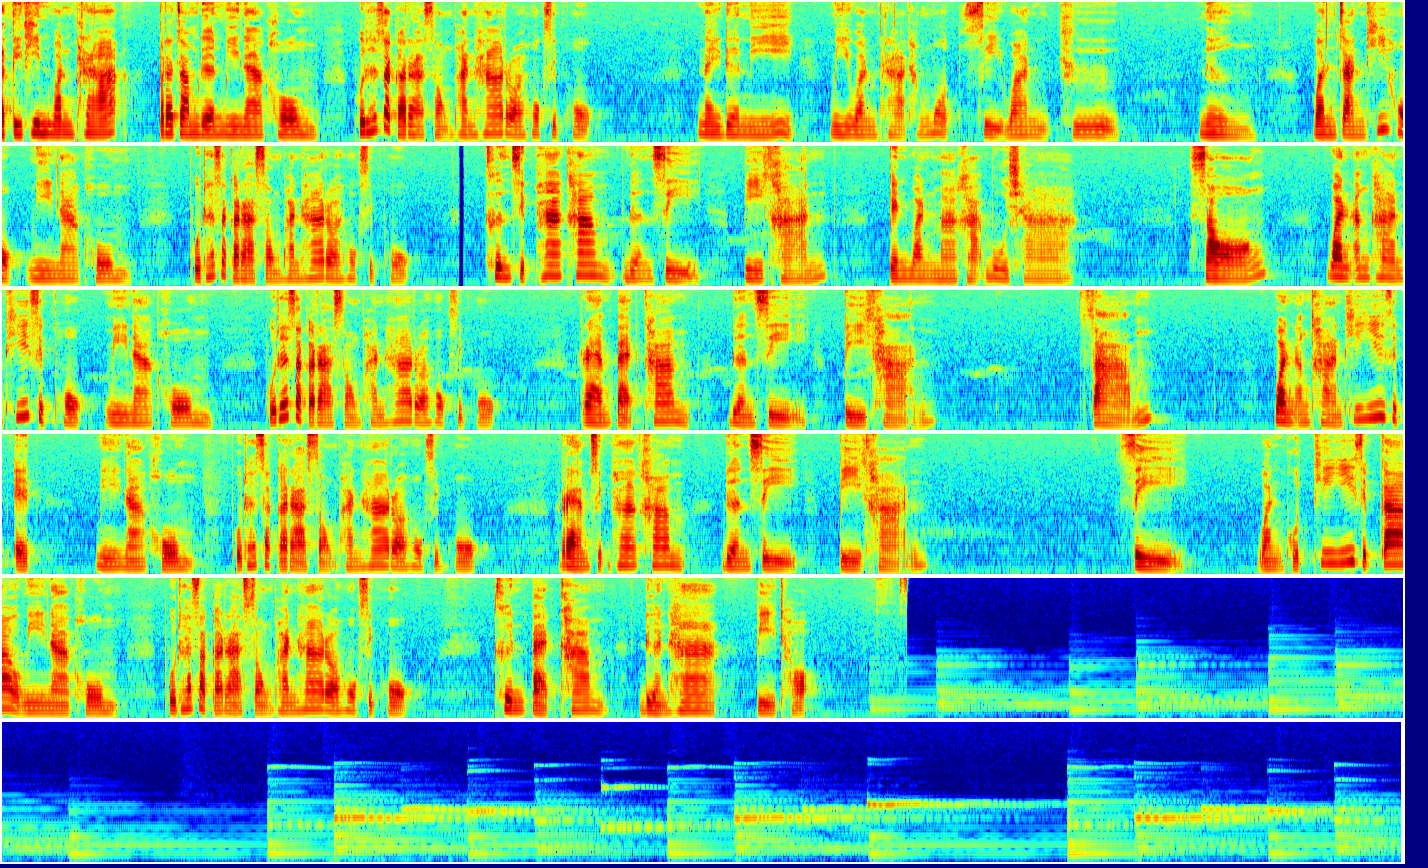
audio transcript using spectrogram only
ปฏิทินวันพระ ประจำเดือนมีนาคม พุทธศักราช 2566 ในเดือนนี้มีวันพระทั้งหมด 4 วันคือ 1. วันจันทร์ที่ 6 มีนาคม พุทธศักราช 2566 คืน 15 ค่ำเดือน 4 ปีขาน เป็นวันมาฆบูชา 2. วันอังคารที่ 16 มีนาคม พุทธศักราช 2566 แรม 8 ค่ำเดือน 4 ปีขาน 3. วันอังคารที่ 21 มีนาคม พุทธศักราช 2566 แรม 15 ค่ำเดือน 4 ปีขาน 4. วันพุธที่ 29 มีนาคม พุทธศักราช 2566 คืน8ค่ำเดือน 5 ปีเถาะ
